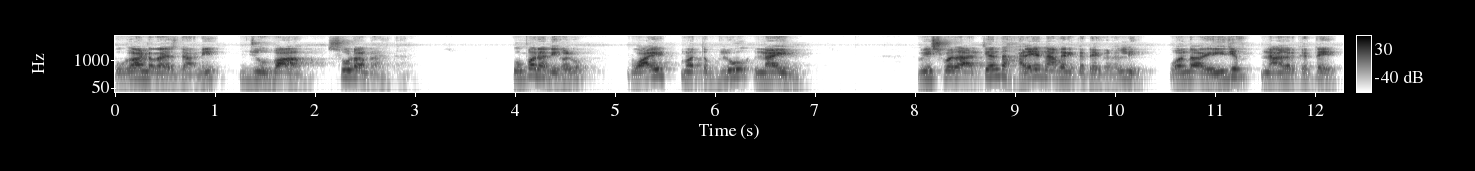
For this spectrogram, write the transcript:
ಉಗಾಂಡ ರಾಜಧಾನಿ, ಜುಬಾ, ಸೂಡಾನ್ ರಾಜಧಾನಿ. ಉಪನದಿಗಳು ವೈಟ್ ಮತ್ತು ಬ್ಲೂ ನೈಲ್. ವಿಶ್ವದ ಅತ್ಯಂತ ಹಳೆಯ ನಾಗರಿಕತೆಗಳಲ್ಲಿ ಒಂದಾದ ಈಜಿಪ್ಟ್ ನಾಗರಿಕತೆ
